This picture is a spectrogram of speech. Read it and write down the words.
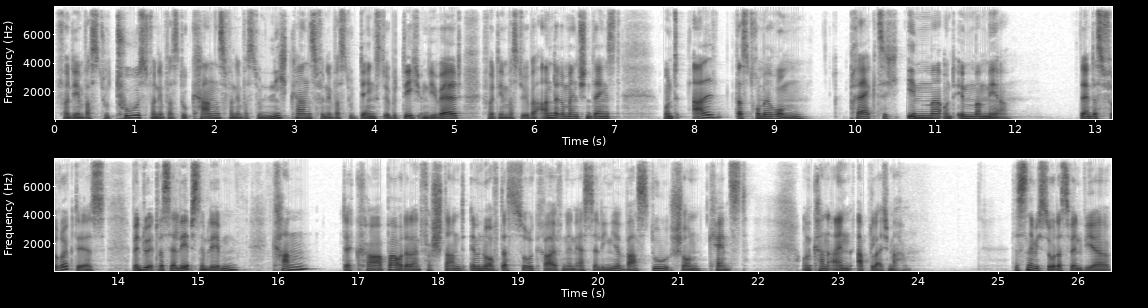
von dem, was du tust, von dem, was du kannst, von dem, was du nicht kannst, von dem, was du denkst über dich und die Welt, von dem, was du über andere Menschen denkst. Und all das drumherum prägt sich immer und immer mehr. Denn das Verrückte ist, wenn du etwas erlebst im Leben, kann der Körper oder dein Verstand immer nur auf das zurückgreifen in erster Linie, was du schon kennst und kann einen Abgleich machen. Das ist nämlich so, dass wenn wir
